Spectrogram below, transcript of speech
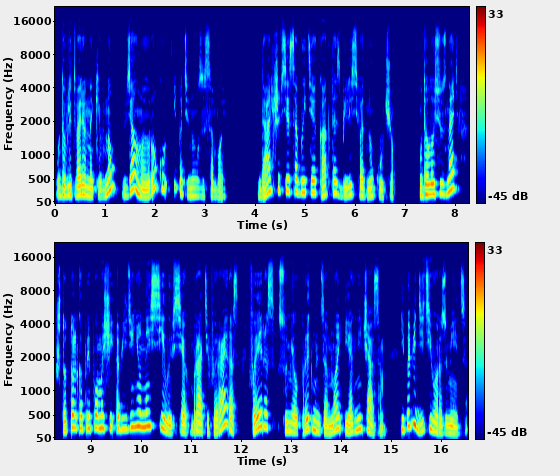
удовлетворенно кивнул, взял мою руку и потянул за собой. Дальше все события как-то сбились в одну кучу. Удалось узнать, что только при помощи объединенной силы всех братьев и Райрос Фейрос сумел прыгнуть за мной и огнечасом. И победить его, разумеется.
